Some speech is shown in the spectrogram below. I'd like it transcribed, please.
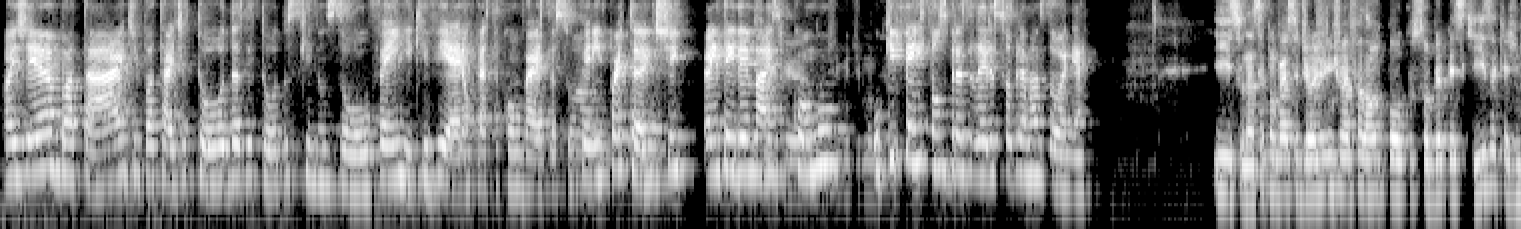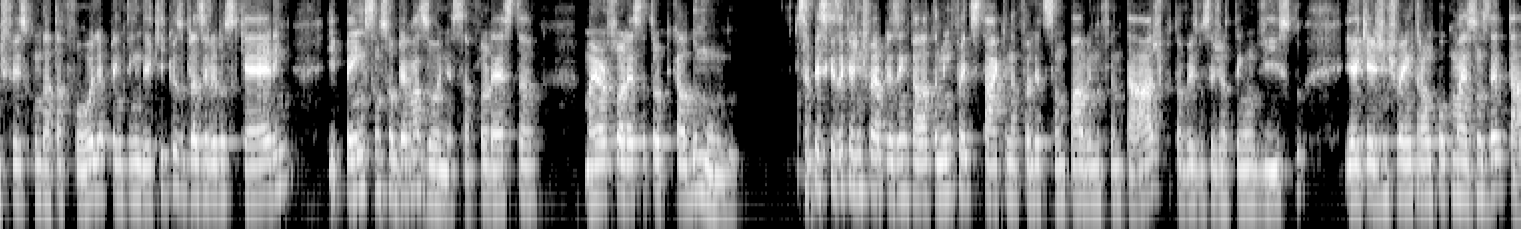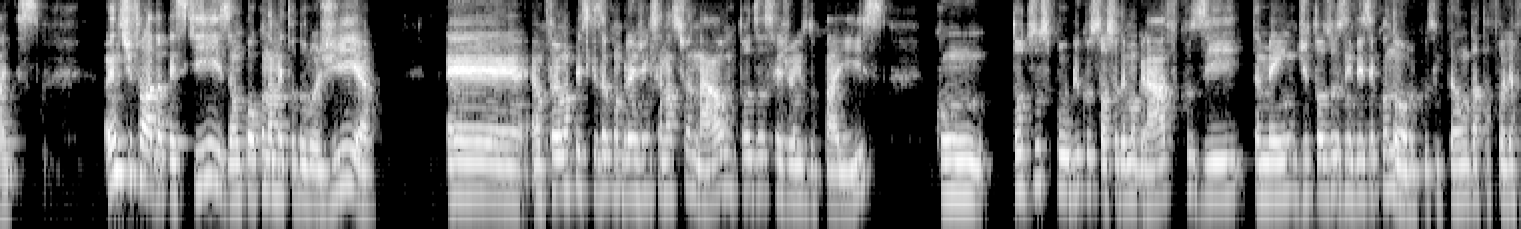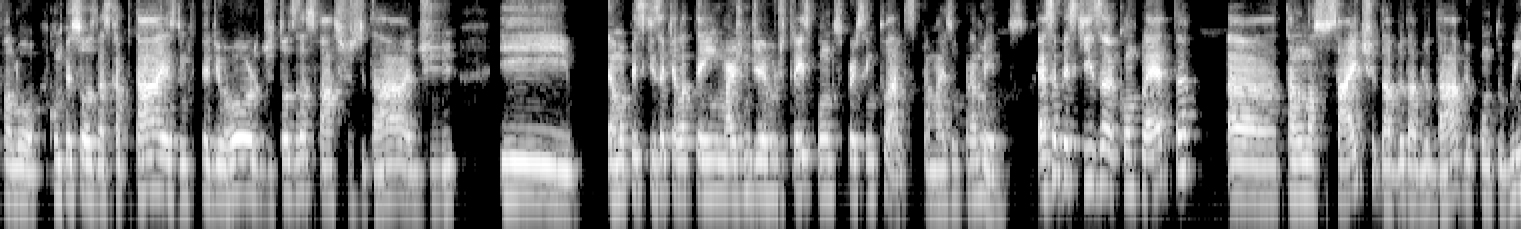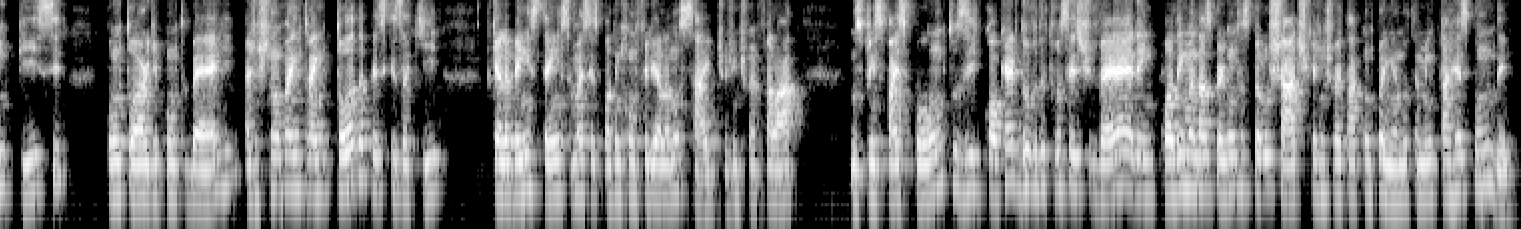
Oi, Jean, boa tarde. Boa tarde a todas e todos que nos ouvem e que vieram para essa conversa super importante para entender mais como o que pensam os brasileiros sobre a Amazônia. Isso, nessa conversa de hoje a gente vai falar um pouco sobre a pesquisa que a gente fez com Datafolha para entender o que, que os brasileiros querem e pensam sobre a Amazônia, essa floresta, maior floresta tropical do mundo. Essa pesquisa que a gente vai apresentar lá também foi destaque na Folha de São Paulo e no Fantástico, talvez vocês já tenham visto, e aqui a gente vai entrar um pouco mais nos detalhes. Antes de falar da pesquisa, um pouco na metodologia, é, foi uma pesquisa com abrangência nacional em todas as regiões do país, com todos os públicos sociodemográficos e também de todos os níveis econômicos. Então, Datafolha falou com pessoas das capitais, do interior, de todas as faixas de idade, e é uma pesquisa que ela tem margem de erro de três pontos percentuais, para mais ou para menos. Essa pesquisa completa está uh, no nosso site, www.greenpeace.org.br. A gente não vai entrar em toda a pesquisa aqui, porque ela é bem extensa, mas vocês podem conferir ela no site. A gente vai falar nos principais pontos e qualquer dúvida que vocês tiverem, podem mandar as perguntas pelo chat que a gente vai estar acompanhando também para responder.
